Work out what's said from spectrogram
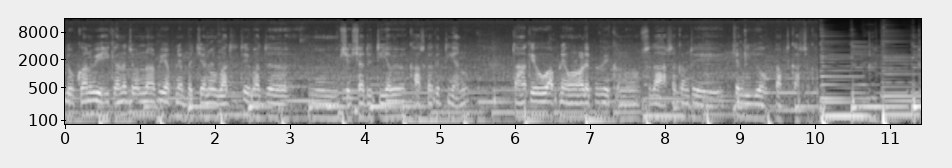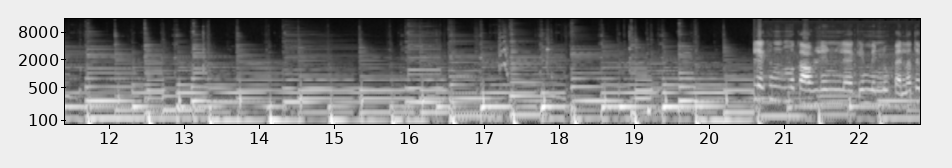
ਲੋਕਾਂ ਨੂੰ ਵੀ ਇਹੀ ਕਹਿਣਾ ਚਾਹੁੰਦਾ ਵੀ ਆਪਣੇ ਬੱਚਿਆਂ ਨੂੰ ਵੱਧ ਤੇ ਵੱਧ ਅਮ, ਸਿੱਖਿਆ ਦਿੱਤੀ ਜਾਵੇ ਖਾਸ ਕਰਕੇ ਧੀਆਂ ਨੂੰ। ਤਾਂ ਕਿ ਉਹ ਆਪਣੇ ਆਉਣ ਵਾਲੇ ਭਵਿੱਖ ਨੂੰ ਸੁਧਾਰ ਸਕਣ ਤੇ ਚੰਗੀ ਜੋਬ ਪ੍ਰਾਪਤ ਕਰ ਸਕਣ। ਲੇਖਨ ਮੁਕਾਬਲੇ ਨੂੰ ਲੈ ਕੇ ਮੈਨੂੰ ਪਹਿਲਾਂ ਤਾਂ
